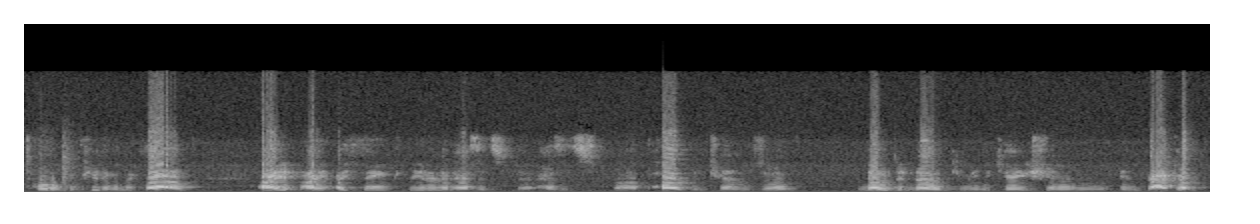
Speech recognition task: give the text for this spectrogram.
total computing in the cloud. I, I, I think the internet has its has its uh, part in terms of node-to-node communication and backup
